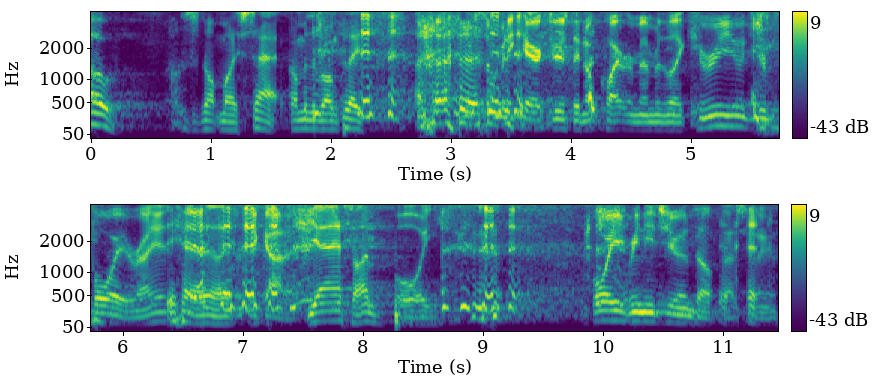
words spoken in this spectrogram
oh. Oh, this is not my set. I'm in the wrong place. There's so many characters they don't quite remember. They're like, "Who are you? Your boy, right?" Yeah. okay, got it. yes, I'm boy. Boy, we need you in Belfast. anyway.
